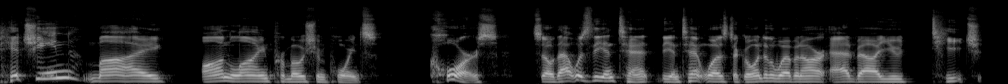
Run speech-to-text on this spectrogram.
pitching my online promotion points course. So that was the intent. The intent was to go into the webinar, add value, teach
